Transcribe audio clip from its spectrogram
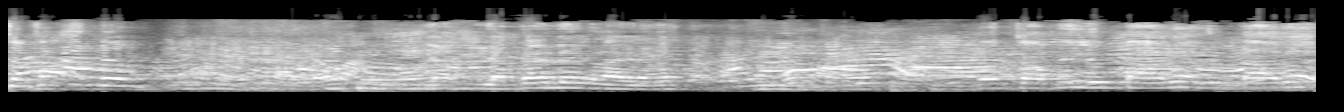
จับสักอันหนึ่งอยากอยากได้เลขอะไรนะครับก่อนจับให้ลืมตาด้วยลืมตาด้วย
